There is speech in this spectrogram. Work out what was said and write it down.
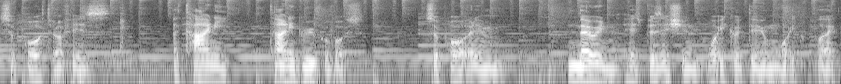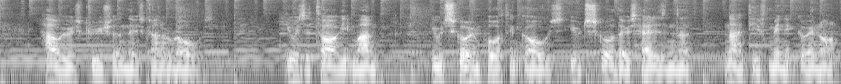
supporter of his. A tiny, tiny group of us supported him, knowing his position, what he could do and what he could play, how he was crucial in those kind of roles. He was a target man. He would score important goals. He would score those headers in the 90th minute going on.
